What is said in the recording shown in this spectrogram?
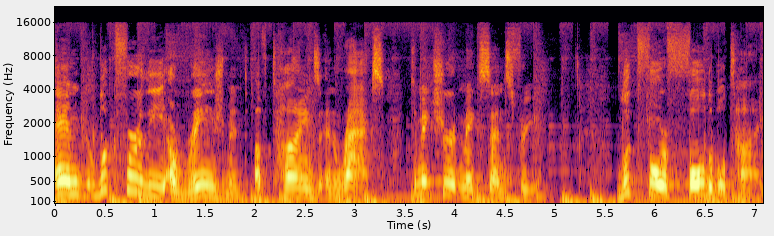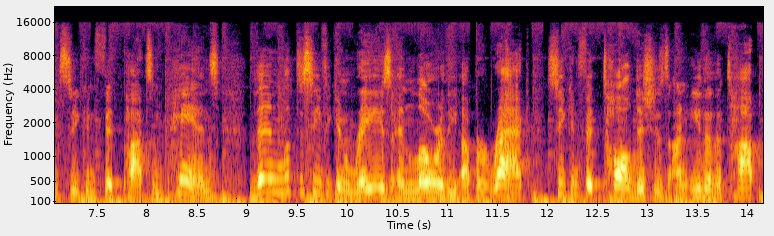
and look for the arrangement of tines and racks to make sure it makes sense for you. Look for foldable tines so you can fit pots and pans, then look to see if you can raise and lower the upper rack so you can fit tall dishes on either the top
